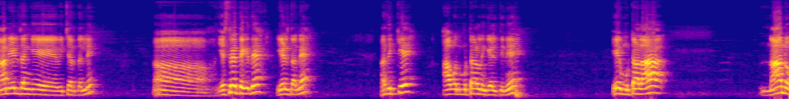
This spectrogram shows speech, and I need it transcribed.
ನಾನು ಹೇಳ್ದಂಗೆ ವಿಚಾರದಲ್ಲಿ ಹೆಸರೇ ತೆಗೆದೆ ಹೇಳ್ತಾನೆ. ಅದಕ್ಕೆ ಆ ಒಂದು ಮುಟ್ಟಾಳನಿಗೆ ಹೇಳ್ತೀನಿ, ಏ ಮುಟ್ಟಾಳ ನಾನು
